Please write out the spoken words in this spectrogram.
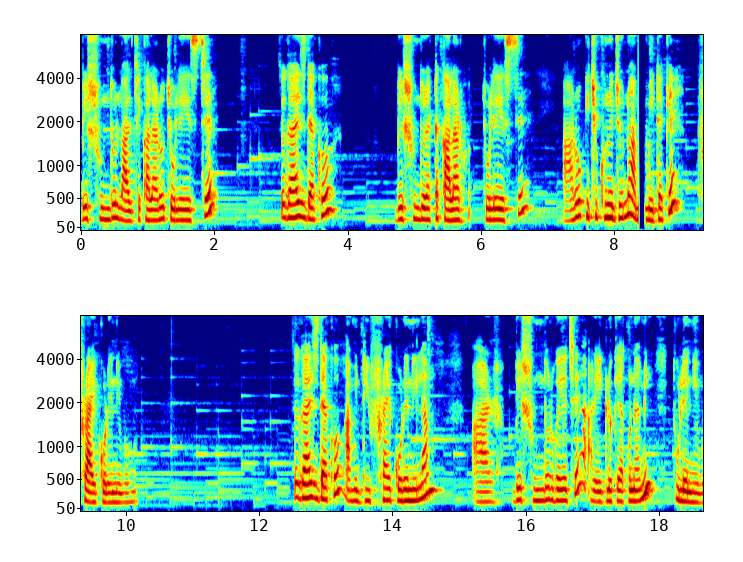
বেশ সুন্দর লালচে কালারও চলে এসছে। তো গাইজ দেখো, বেশ সুন্দর একটা কালার চলে এসছে। আরও কিছুক্ষণের জন্য আমি এটাকে ফ্রাই করে নেব। তো গাইজ দেখো, আমি ডিপ ফ্রাই করে নিলাম। আর বেশ সুন্দর হয়েছে। আর এগুলোকে এখন আমি তুলে নিব।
